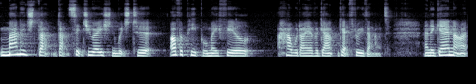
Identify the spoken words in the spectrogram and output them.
manage that, that situation, which to other people may feel, how would I ever get through that? And again, I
